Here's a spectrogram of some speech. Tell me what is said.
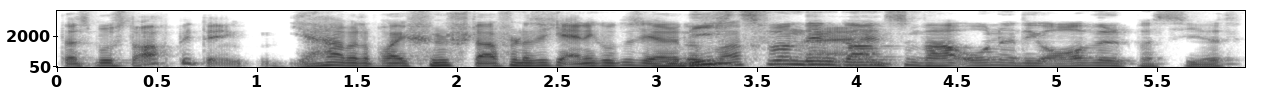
Das musst du auch bedenken. Ja, aber da brauche ich fünf Staffeln, dass ich eine gute Serie Nichts von dem Ganzen war ohne die Orville passiert.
